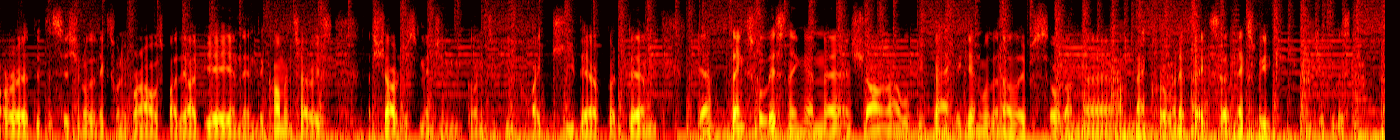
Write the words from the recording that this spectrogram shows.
or uh, the decision or the next 24 hours by the RBA and, and the commentaries, as Charu just mentioned, going to be quite key there. But um, yeah, thanks for listening, and uh, and Charu and I will be back again with another episode on uh, on macro and FX uh, next week. Thank you for listening.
